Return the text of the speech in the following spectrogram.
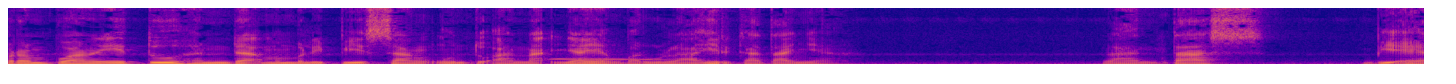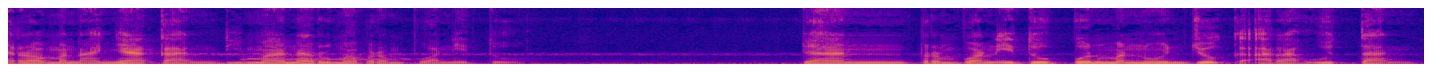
Perempuan itu hendak membeli pisang untuk anaknya yang baru lahir katanya. Lantas Biero menanyakan di mana rumah perempuan itu. Dan perempuan itu pun menunjuk ke arah hutan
